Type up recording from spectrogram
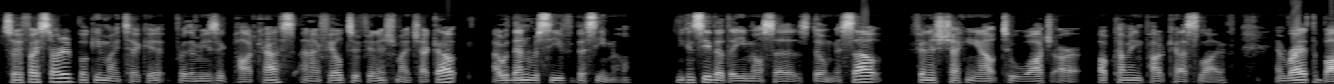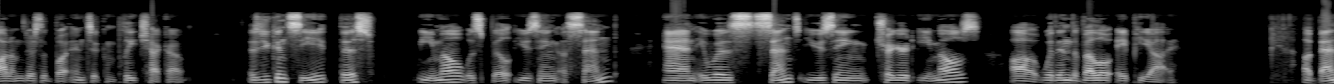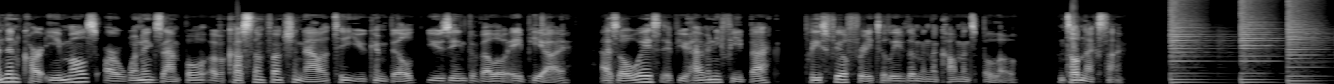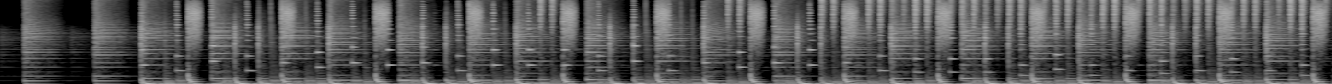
So if I started booking my ticket for the music podcast and I failed to finish my checkout, I would then receive this email. You can see that the email says, don't miss out, finish checking out to watch our upcoming podcast live. And right at the bottom, there's a button to complete checkout. As you can see, this email was built using Ascend and it was sent using triggered emails uh, within the Velo API. Abandoned cart emails are one example of a custom functionality you can build using the Velo API. As always, if you have any feedback, please feel free to leave them in the comments below. Until next time.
